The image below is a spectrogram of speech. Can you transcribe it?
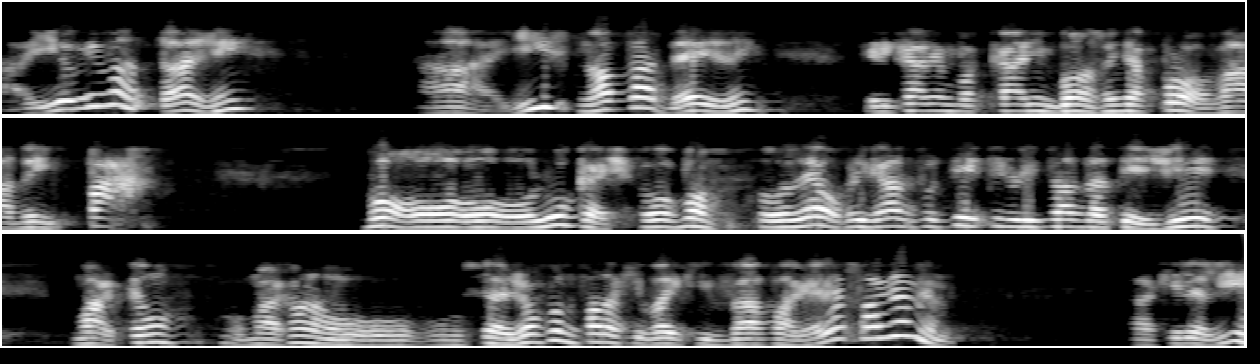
Aí eu me vantagem, hein? Aí, nota 10, hein? Aquele carimbo, carimbão de aprovado, hein? Pá! Bom, o, Lucas, bom, o Léo, obrigado por ter pirulitado da TG. Marcão, o Marcão não, o, o Sérgio quando fala que vai, que vai apagar, ele apaga mesmo. Aquele ali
